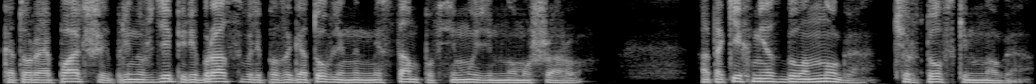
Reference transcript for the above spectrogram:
которые падшие при нужде перебрасывали по заготовленным местам по всему земному шару. А таких мест было много, чертовски много.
